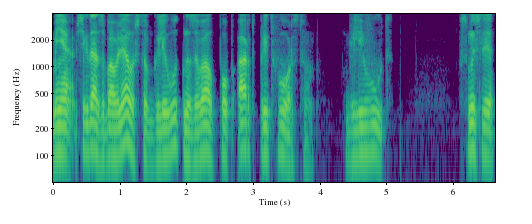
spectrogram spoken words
Меня всегда забавляло, что Голливуд называл поп-арт притворством. Голливуд. В смысле,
